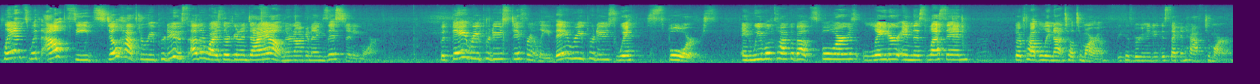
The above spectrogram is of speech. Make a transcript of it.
plants without seeds still have to reproduce, otherwise, they're going to die out and they're not going to exist anymore. But they reproduce differently. They reproduce with spores. And we will talk about spores later in this lesson, but probably not until tomorrow because we're going to do the second half tomorrow.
